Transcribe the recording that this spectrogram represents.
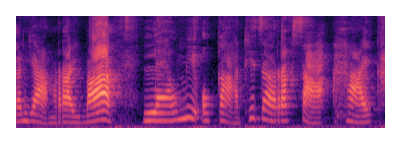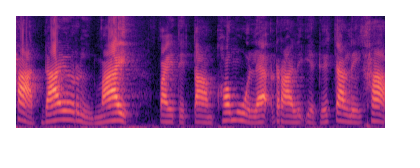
กันอย่างไรบ้าง แล้วมีโอกาสที่จะรักษาหายขาดได้หรือไม่ ไปติดตามข้อมูลและรายละเอียดด้วยกันเลยค่ะ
